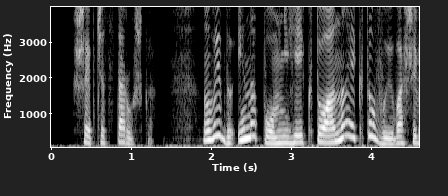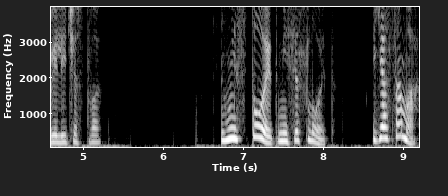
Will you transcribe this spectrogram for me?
— шепчет старушка. «Выйду и напомню ей, кто она и кто вы, ваше величество». «Не стоит, миссис Ллойд. Я сама».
